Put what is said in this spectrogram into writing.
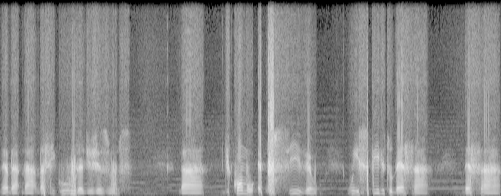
né, da, da, da, figura de Jesus, da, de como é possível um espírito dessa, dessa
